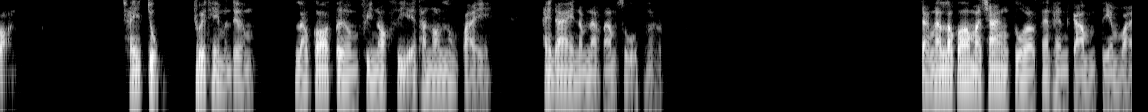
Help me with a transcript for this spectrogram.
ก่อน ใช้จุกช่วยเทเหมือนเดิม แล้วก็เติมฟีนอกซีเอทานอลลงไป ให้ได้น้ำหนักตามสูตรนะครับจากนั้นเราก็มาช่างตัวแซนแทนกัมเตรียมไว้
